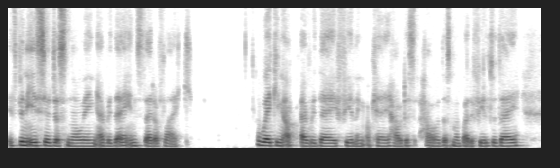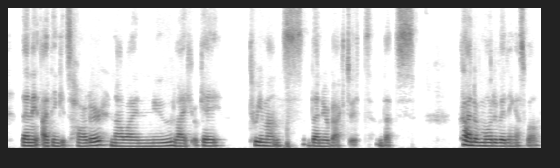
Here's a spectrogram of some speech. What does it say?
it's been easier just knowing every day instead of, like, waking up every day feeling okay how does how does my body feel today? Then it, i think it's harder. Now i knew like okay three months then you're back to it. That's kind of motivating as well.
